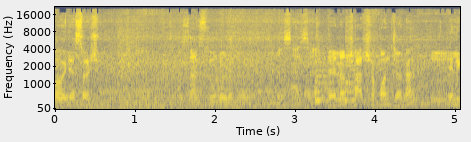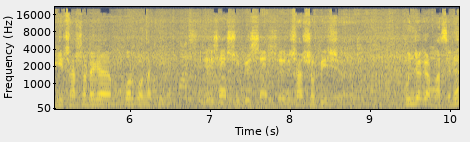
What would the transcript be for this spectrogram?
ও এটা ছয়শো। এটা এটা সাতশো পঞ্চাশ না? এলে কি সাতশো টাকা পড়ব নাকি? এই সাতশো বিশ সাতশো। সাতশো বিশ কোন জায়গার মাছ এটা?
